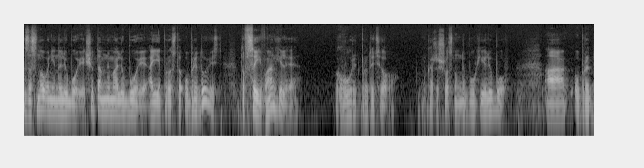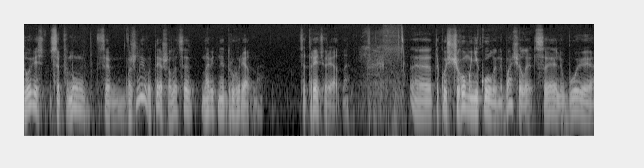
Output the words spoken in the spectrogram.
засновані на любові. Якщо там нема любові, а є просто обрядовість, то все Євангеліє говорить проти цього. Каже, що основне Бог є любов. А обрядовість це, ну, це важливо теж, але це навіть не другорядне, це третьорядне. Е, Так ось, чого ми ніколи не бачили, це любові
